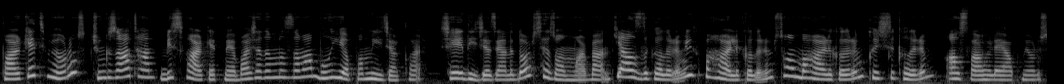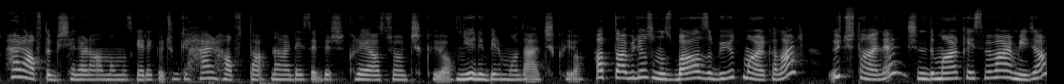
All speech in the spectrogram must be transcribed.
Fark etmiyoruz. Çünkü zaten biz fark etmeye başladığımız zaman bunu yapamayacaklar. Şey diyeceğiz yani 4 sezon var ben. Yazlık alırım, ilkbaharlık alırım, sonbaharlık alırım, kışlık alırım. Asla öyle yapmıyoruz. Her hafta bir şeyler almamız gerekiyor. Çünkü her hafta neredeyse bir kreasyon çıkıyor. Yeni bir model çıkıyor. Hatta biliyorsunuz bazı büyük markalar 3 tane şimdi marka ismi vermeyeceğim.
